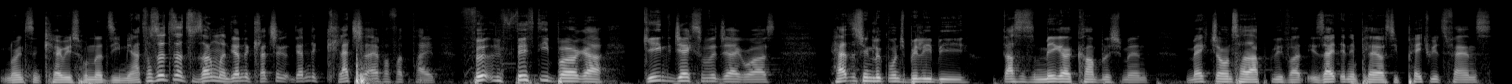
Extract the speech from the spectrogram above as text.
19 Carries, 107 Yards. Was sollst du dazu sagen, Mann? Die haben eine Klatsche, die haben eine Klatsche einfach verteilt. 50 Burger gegen die Jacksonville Jaguars. Herzlichen Glückwunsch, Billy B. Das ist ein mega Accomplishment. Mac Jones hat abgeliefert. Ihr seid in den Playoffs, die Patriots-Fans.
